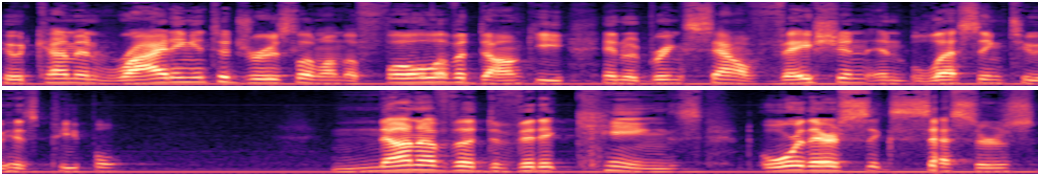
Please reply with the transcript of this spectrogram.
who would come in riding into Jerusalem on the foal of a donkey and would bring salvation and blessing to his people? None of the Davidic kings or their successors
